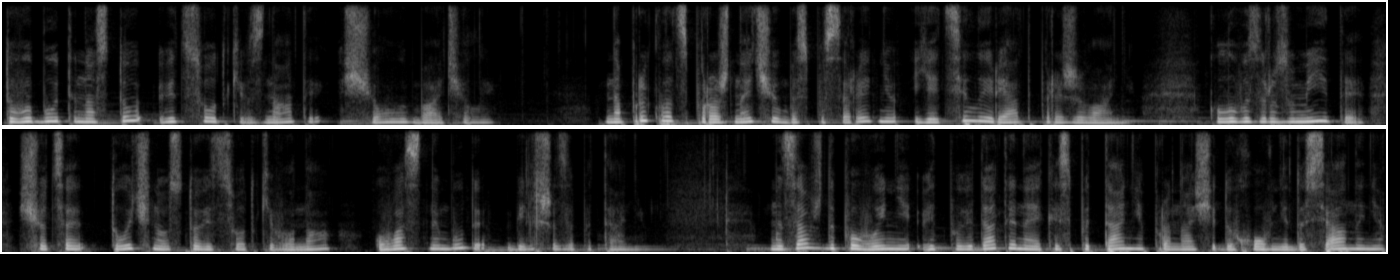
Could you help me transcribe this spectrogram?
то ви будете на 100% знати, що ви бачили. Наприклад, з порожнечою безпосередньо є цілий ряд переживань. Коли ви зрозумієте, що це точно 100% вона, у вас не буде більше запитань. Ми завжди повинні відповідати на якесь питання про наші духовні досягнення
